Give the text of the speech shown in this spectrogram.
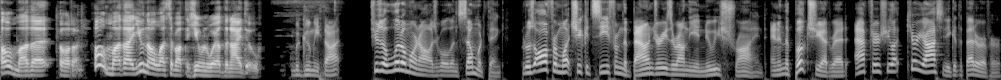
oh mother, hold on. Oh mother, you know less about the human world than I do. megumi thought she was a little more knowledgeable than some would think but it was all from what she could see from the boundaries around the inui shrine and in the books she had read after she let curiosity get the better of her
